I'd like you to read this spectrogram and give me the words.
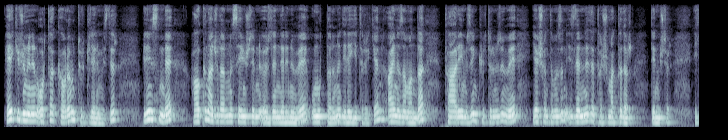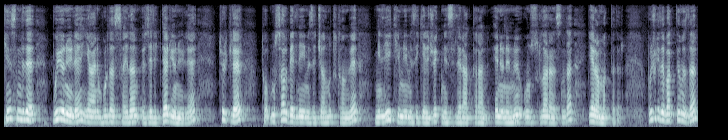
Her iki cümlenin ortak kavramı türkülerimizdir. Birincisinde halkın acılarını, sevinçlerini, özlemlerini ve umutlarını dile getirirken aynı zamanda tarihimizin, kültürümüzün ve yaşantımızın izlerini de taşımaktadır denmiştir. İkincisinde de bu yönüyle yani burada sayılan özellikler yönüyle türküler toplumsal belleğimizi canlı tutan ve milli kimliğimizi gelecek nesillere aktaran en önemli unsurlar arasında yer almaktadır. Bu şekilde baktığımızda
